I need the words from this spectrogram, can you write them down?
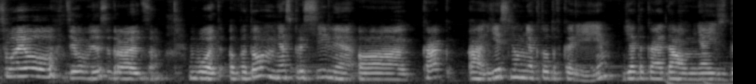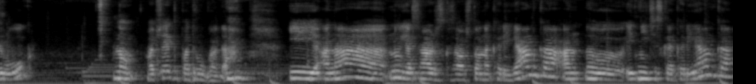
Твое! Типа, мне все нравится. Вот. А потом меня спросили, а, как... А, есть ли у меня кто-то в Корее? Я такая, да, у меня есть друг, ну, вообще это подруга, да. И она, ну, я сразу же сказала, что она кореянка, ну, этническая кореянка.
